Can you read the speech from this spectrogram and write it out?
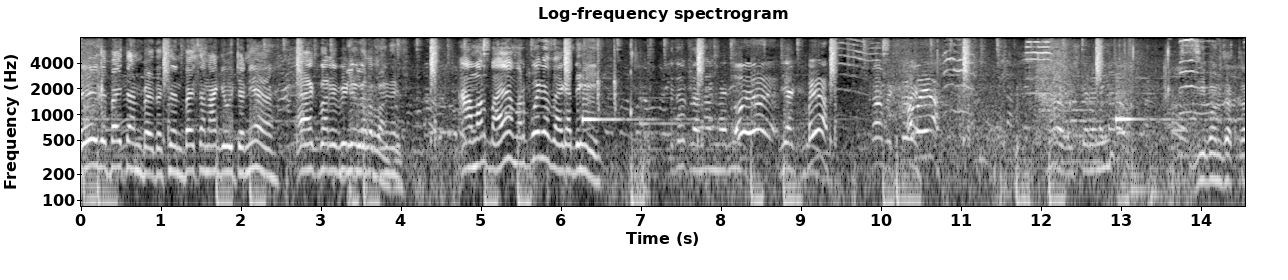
এই যে বাইতান ভাই দেখছেন? বাইতান আগে ওইটা নিয়ে একবারে ভিডিও ভিডিও করে করে আমার ভাই আমার পয়লা জায়গা দেখি। জীবনযাত্রা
